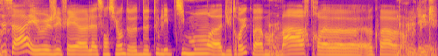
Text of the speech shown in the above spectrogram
C'est ça, et j'ai fait l'ascension de, de tous les petits monts du truc, quoi, Montmartre, quoi. La rue Le Pic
